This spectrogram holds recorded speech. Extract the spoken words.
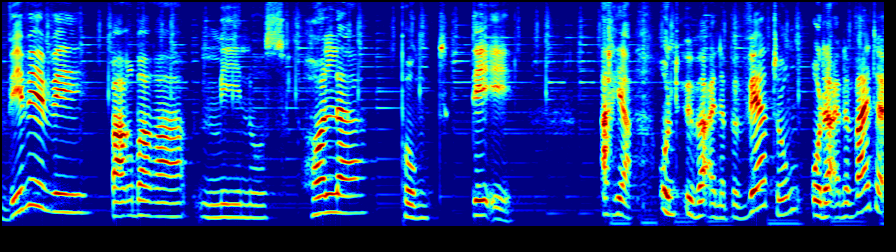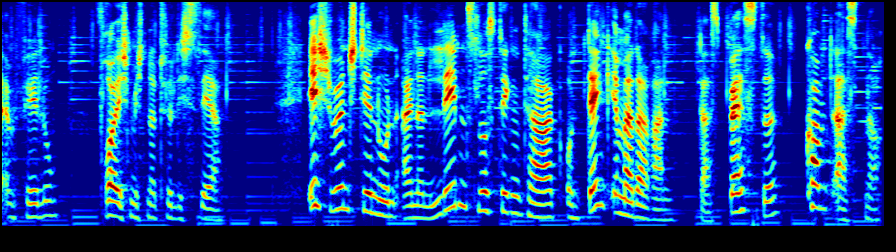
www.barbara-holler.de. Ach ja, und über eine Bewertung oder eine Weiterempfehlung freue ich mich natürlich sehr. Ich wünsche dir nun einen lebenslustigen Tag und denk immer daran, das Beste kommt erst noch.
